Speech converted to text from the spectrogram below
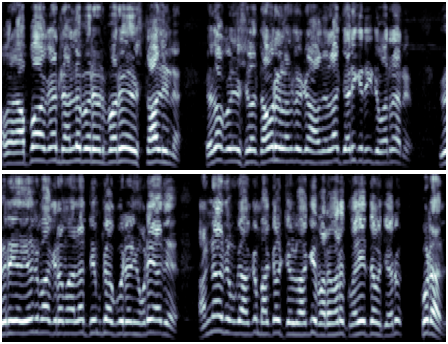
அவர் அப்பாவுக்கு நல்ல பேர் எடுப்பார் ஸ்டாலின். ஏதோ கொஞ்சம் சில தவறுகள் நடந்திருக்காங்க அதெல்லாம் சரி கட்டிக்கிட்டு வர்றாரு. இவர் எதிர்பார்க்குற மாதிரிலாம் திமுக கூட்டணி உடையாது. அண்ணா திமுகவுக்கு மக்கள் செல்வாக்கு வர வர குறையத்தான் வச்சாரும் கூடாது.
